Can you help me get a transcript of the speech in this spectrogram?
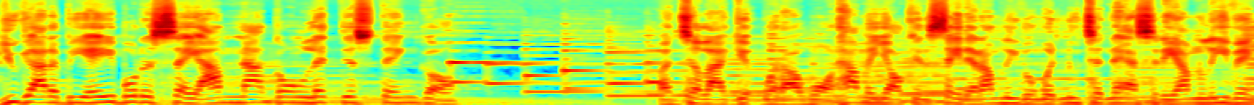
You got to be able to say, I'm not going to let this thing go until I get what I want. How many y'all can say that? I'm leaving with new tenacity. I'm leaving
